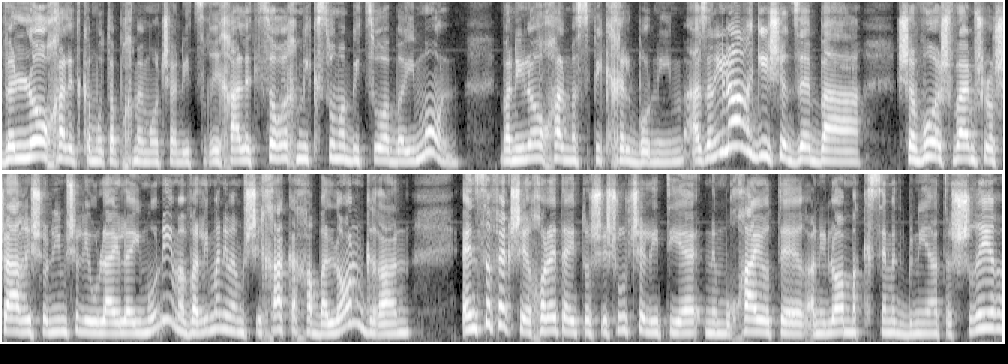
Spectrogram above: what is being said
ולא אוכל את כמות הפחמימות שאני צריכה לצורך מקסום הביצוע באימון, ואני לא אוכל מספיק חלבונים, אז אני לא ארגיש את זה בשבוע, שבועיים, שלושה הראשונים שלי אולי לאימונים, אבל אם אני ממשיכה ככה בלונגרן, אין ספק שיכולת ההתאוששות שלי תהיה נמוכה יותר, אני לא אמקסם את בניית השריר,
